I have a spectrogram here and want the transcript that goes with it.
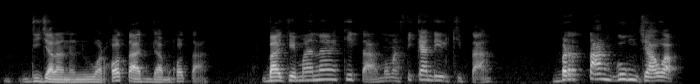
di jalanan luar kota di dalam kota bagaimana kita memastikan diri kita bertanggung jawab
